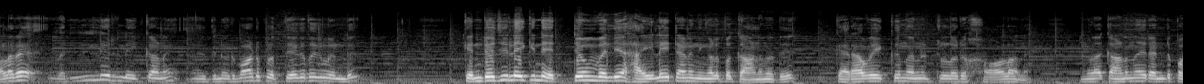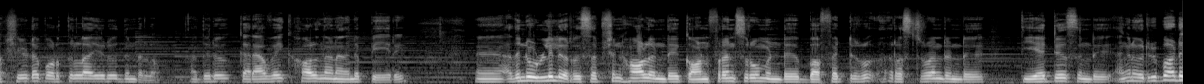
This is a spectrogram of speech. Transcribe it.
വളരെ വലിയൊരു ലേക്കാണ് ഇതിന് ഒരുപാട് പ്രത്യേകതകളുണ്ട്. കെൻഡോജി ലേക്കിന്റെ ഏറ്റവും വലിയ ഹൈലൈറ്റാണ് നിങ്ങളിപ്പോൾ കാണുന്നത്. കരാവേക്ക് എന്ന് പറഞ്ഞിട്ടുള്ള ഒരു ഹാളാണ് നിങ്ങൾ ആ കാണുന്ന രണ്ട് പക്ഷിയുടെ പുറത്തുള്ള ഒരു ഇതുണ്ടല്ലോ. അതൊരു കരാവേക്ക് ഹാൾ എന്നാണ് അതിന്റെ പേര്. അതിന്റെ ഉള്ളിൽ റിസപ്ഷൻ ഹാൾ ഉണ്ട് കോൺഫറൻസ് റൂം ഉണ്ട് ബഫറ്റ് റെസ്റ്റോറന്റ് ഉണ്ട് തിയേറ്റേഴ്സ് ഉണ്ട്. അങ്ങനെ ഒരുപാട്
